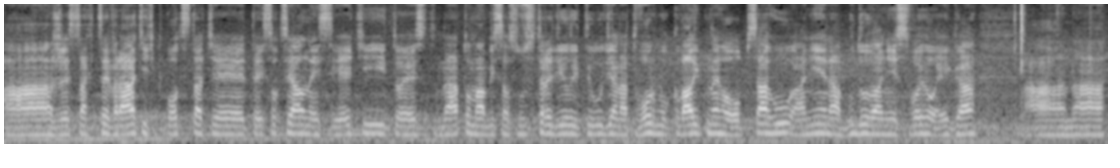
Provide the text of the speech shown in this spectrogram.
a že sa chce vrátiť k podstate tej sociálnej sieti, to je na tom, aby sa sústredili tí ľudia na tvorbu kvalitného obsahu a nie na budovanie svojho ega a na,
